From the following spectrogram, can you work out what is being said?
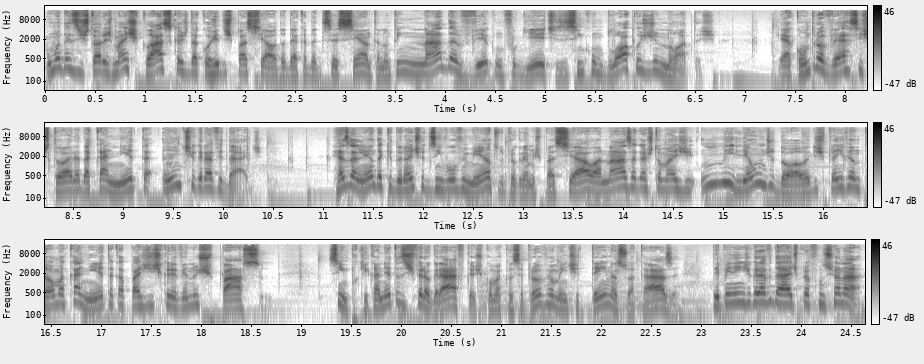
Uma das histórias mais clássicas da corrida espacial da década de 60 não tem nada a ver com foguetes e sim com blocos de notas é a controversa história da caneta antigravidade. Reza a lenda que durante o desenvolvimento do programa espacial, a NASA gastou mais de um milhão de dólares para inventar uma caneta capaz de escrever no espaço. Sim, porque canetas esferográficas, como a que você provavelmente tem na sua casa, dependem de gravidade para funcionar.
